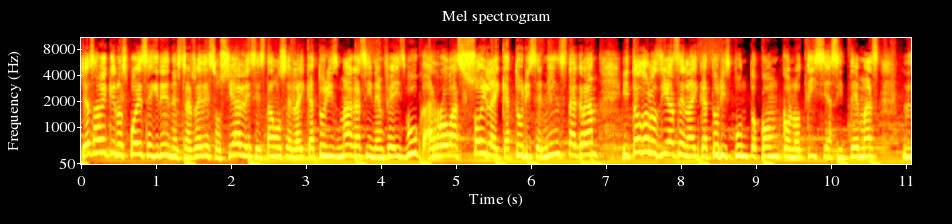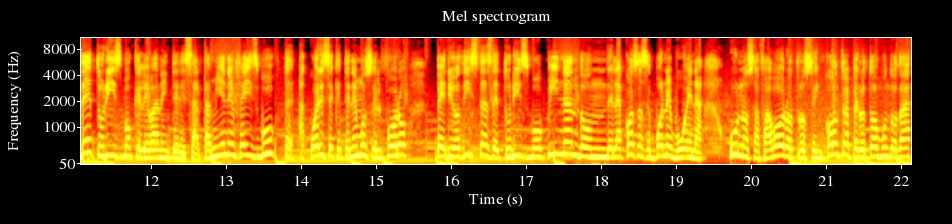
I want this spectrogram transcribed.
Ya sabe que nos puede seguir en nuestras redes sociales. Estamos en Laicaturis Magazine en Facebook, arroba soy Laicaturis en Instagram y todos los días en laicaturis.com con noticias y temas de turismo que le van a interesar. También en Facebook, acuérdese que tenemos el foro Periodistas de Turismo Opinan, donde la cosa se pone buena. Unos a favor, otros en contra, pero todo el mundo da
